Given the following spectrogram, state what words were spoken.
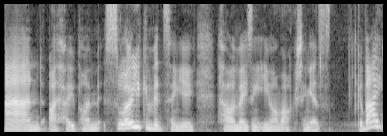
and I hope I'm slowly convincing you how amazing email marketing is. Goodbye.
